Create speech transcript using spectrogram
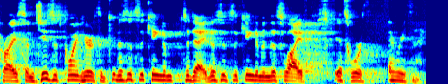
price. And Jesus' point here is the, this is the kingdom today. This is the kingdom in this life. It's worth everything.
